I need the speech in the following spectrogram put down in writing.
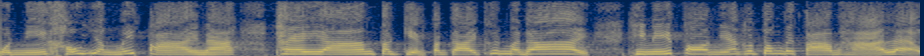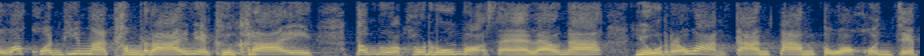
คนนี้เขายังไม่ตายนะ พยายามตะเกียกตะกายขึ้นมาได้ ทีนี้ตอนนี้ก็ต้องไปตามหาแหละว่าคนที่มาทำร้ายเนี่ยคือใครตำรวจเขารู้เบาะแสแล้วนะ อยู่ระหว่างการตามตัวคนเจ็บ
